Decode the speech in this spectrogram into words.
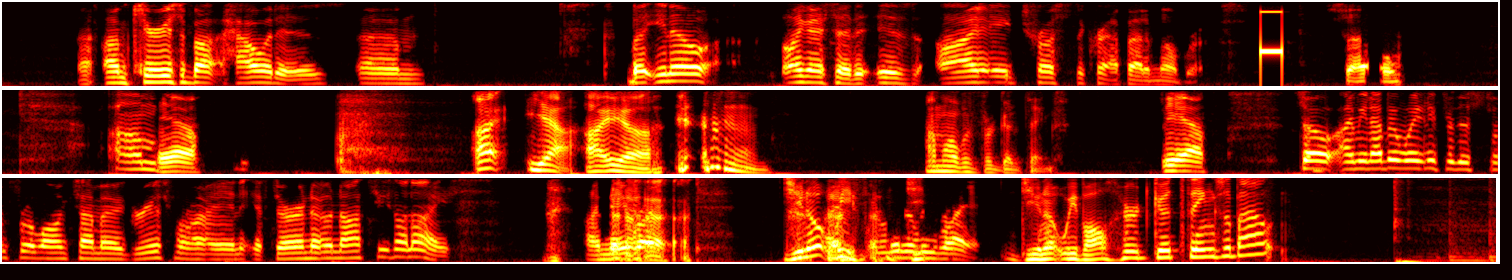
I'm curious about how it is. Um, but you know, like I said, it is I trust the crap out of Mel Brooks. So Um. yeah, I yeah, I uh I'm hoping for good things. yeah. So I mean, I've been waiting for this one for a long time. I agree with Ryan. If there are no Nazis on ice, I may riot. Do you know what we've literally riot. Do you know what we've all heard good things about?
